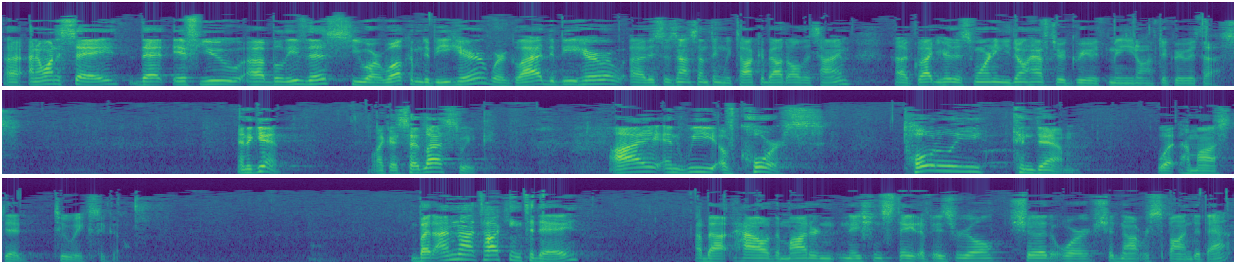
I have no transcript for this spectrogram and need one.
Uh, and I want to say that if you uh, believe this, you are welcome to be here. We're glad to be here. Uh, this is not something we talk about all the time. Uh, glad you're here this morning. You don't have to agree with me. You don't have to agree with us. And again, like I said last week, I and we, of course, totally condemn what Hamas did two weeks ago. But I'm not talking today about how the modern nation state of Israel should or should not respond to that.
